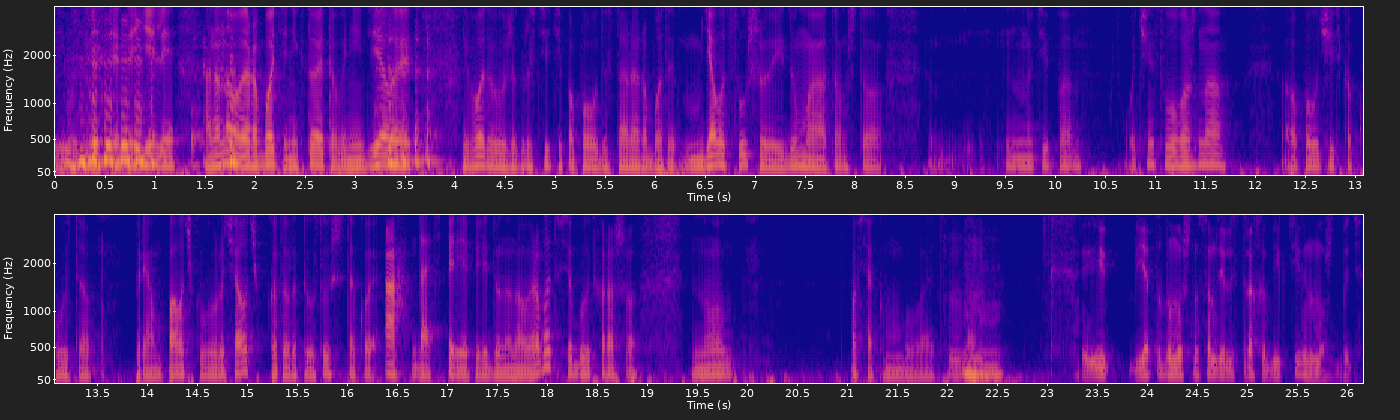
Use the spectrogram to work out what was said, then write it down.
и вы вместе это ели, а на новой работе никто этого не делает, и вот вы уже грустите по поводу старой работы. Я вот слушаю и думаю о том, что, ну, типа, очень сложно э, получить какую-то прям палочку-выручалочку, которую ты услышишь такой, а, да, теперь я перейду на новую работу, все будет хорошо. Но по-всякому бывает. да. И я-то думаю, что на самом деле страх объективен, может быть.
